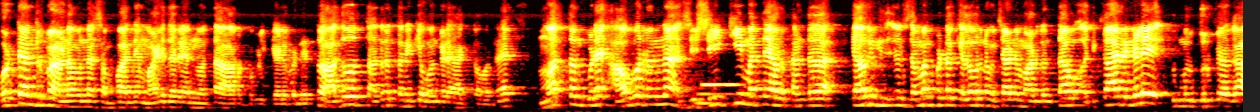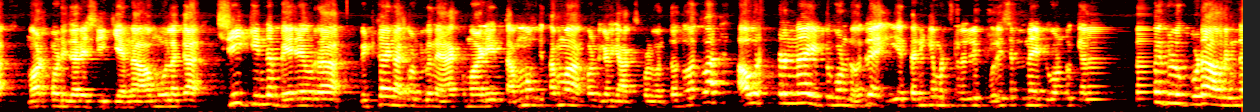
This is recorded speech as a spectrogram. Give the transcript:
ಕೋಟ್ಯಾಂತರ ರೂಪಾಯಿ ಹಣವನ್ನ ಸಂಪಾದನೆ ಮಾಡಿದ್ದಾರೆ ಅನ್ನುವಂತ ಆರೋಪಗಳು ಕೇಳಿ ಬಂದಿತ್ತು. ಅದು ಅದರ ತನಿಖೆ ಒಂದ್ ಕಡೆ ಆಗ್ತಾ ಹೋದ್ರೆ ಮತ್ತೊಂದ್ ಕಡೆ ಅವರನ್ನ ಶಿಕ್ಕಿ ಮತ್ತೆ ಅವ್ರ ತಂಡದ ಅವ್ರಿಗೆ ಸಂಬಂಧಪಟ್ಟ ಕೆಲವರನ್ನ ವಿಚಾರಣೆ ಮಾಡಿದಂತ ಅಧಿಕಾರಿಗಳೇ ದುರ್- ದುರುಪಯೋಗ ಮಾಡ್ಕೊಂಡಿದ್ದಾರೆ ಶೀಕಿಯನ್ನ. ಆ ಮೂಲಕ ಶೀಕಿಯಿಂದ ಬೇರೆಯವರ ಬಿಟ್ಕಾಯಿನ್ ಅಕೌಂಟ್ ಗಳನ್ನ ಹ್ಯಾಕ್ ಮಾಡಿ ತಮ್ಮ ತಮ್ಮ ಅಕೌಂಟ್ಗಳಿಗೆ ಗಳಿಗೆ ಹಾಕ್ಸ್ಕೊಳ್ಳುವಂತದ್ದು ಅಥವಾ ಅವರನ್ನ ಇಟ್ಟುಕೊಂಡು ಅಂದ್ರೆ ಈ ತನಿಖೆ ಮಟ್ಟದಲ್ಲಿ ಪೊಲೀಸರನ್ನ ಇಟ್ಟುಕೊಂಡು ಕೆಲವು ಕೂಡ ಅವರಿಂದ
